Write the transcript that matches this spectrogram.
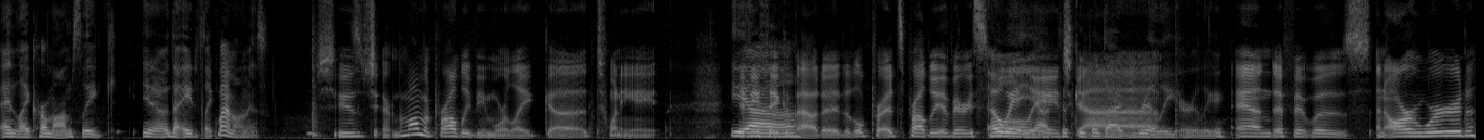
and like her mom's like, you know, the age like my mom is. She's she, the mom would probably be more like uh, 28. Yeah. If you think about it, it'll pr- it's probably a very small Oh wait, yeah, age because people died really early. And if it was an R word,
